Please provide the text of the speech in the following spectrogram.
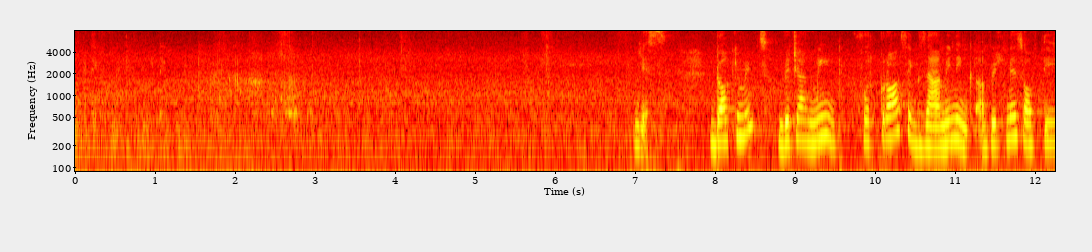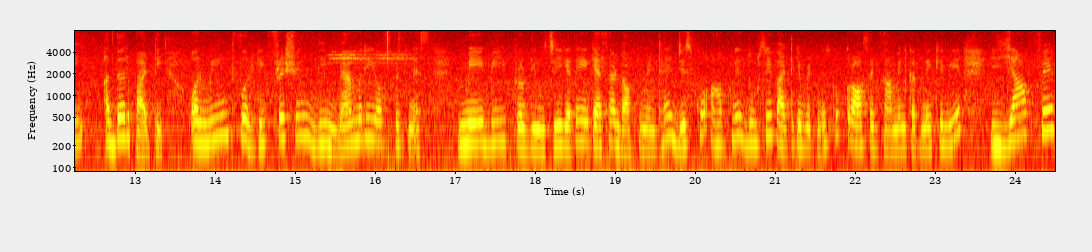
मिनट एक मिनट एक मिनट एक minute. Yes documents which are made for cross examining a witness of the other party और made for refreshing the memory of witness may be produce ये कहते हैं एक ऐसा डॉक्यूमेंट है जिसको आपने दूसरी पार्टी के विटनेस को क्रॉस एग्जामिन करने के लिए या फिर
